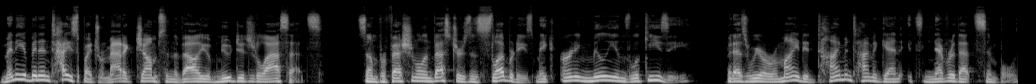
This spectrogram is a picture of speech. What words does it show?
Many have been enticed by dramatic jumps in the value of new digital assets. Some professional investors and celebrities make earning millions look easy. But as we are reminded time and time again, it's never that simple.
